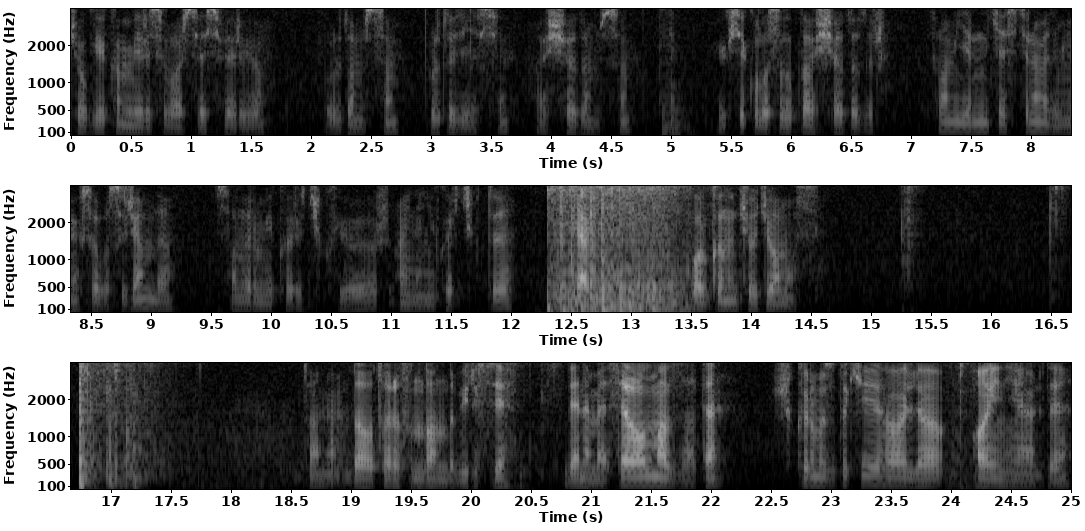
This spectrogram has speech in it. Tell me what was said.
Çok yakın birisi var ses veriyor. Burada mısın? Burada değilsin. Aşağıda mısın? Yüksek olasılıkla aşağıdadır. Tam yerini kestiremedim yoksa basacağım da. Sanırım yukarı çıkıyor. Aynen yukarı çıktı. Gel. Korkanın çocuğu olmaz. Tamam dağ tarafından da birisi denemese olmaz zaten. Şu kırmızıdaki hala aynı yerde.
